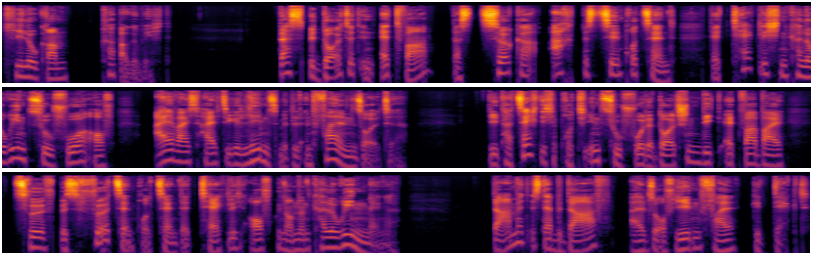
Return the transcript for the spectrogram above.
Kilogramm Körpergewicht. Das bedeutet in etwa, dass circa 8 bis 10 Prozent der täglichen Kalorienzufuhr auf eiweißhaltige Lebensmittel entfallen sollte. Die tatsächliche Proteinzufuhr der Deutschen liegt etwa bei 12 bis 14 Prozent der täglich aufgenommenen Kalorienmenge. Damit ist der Bedarf also auf jeden Fall gedeckt.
